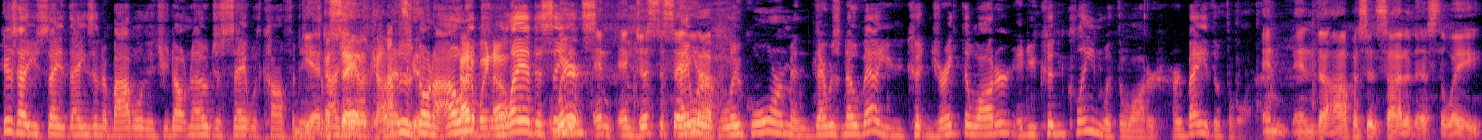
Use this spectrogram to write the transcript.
Here's how you say things in the Bible that you don't know. Just say it with confidence. Yeah, just I say it should- with confidence. I'm just going to own How it. do we know? The We're, Laodiceans and and just to say, they were yeah, lukewarm and there was no value. You couldn't drink the water and you couldn't clean with the water or bathe with the water. and and the opposite side of this, the way,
